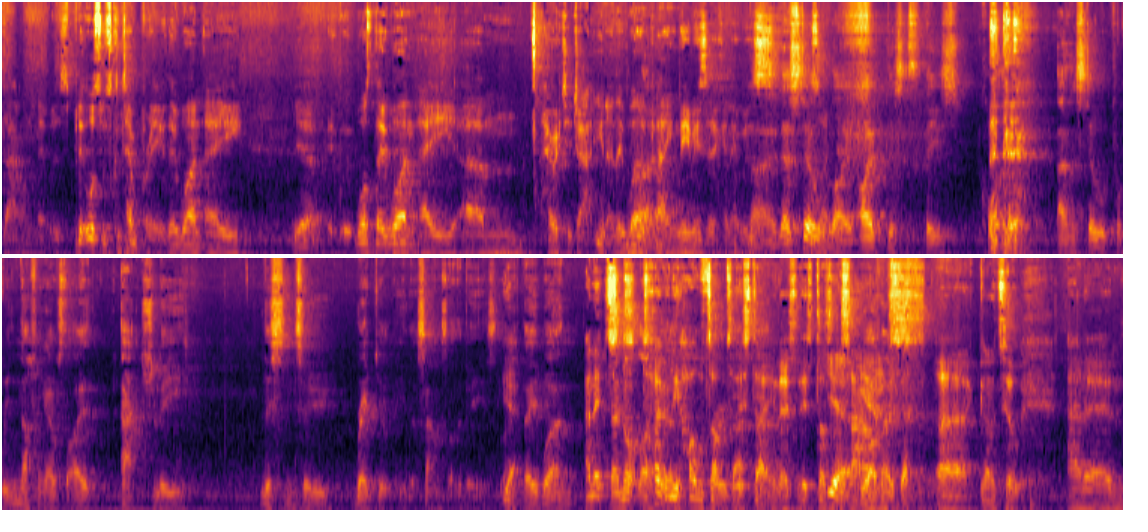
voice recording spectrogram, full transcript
down. It was, but it also was contemporary. They weren't a Yeah. it was they weren't a um, heritage act. You know, they weren't No. playing new music, and it was. No, there's still like I listen to these quite a lot, and there's still probably nothing else that I actually listen to regularly that sounds like the bees. Like, Yeah. they weren't. and it they're not like totally holds up to this day. There's, it doesn't Yeah. sound Yeah, no, definitely. uh, gone at all. And um,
